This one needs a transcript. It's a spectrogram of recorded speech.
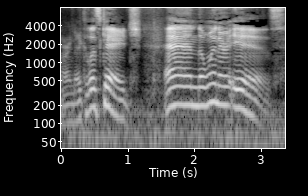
or Nicolas Cage. And the winner is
